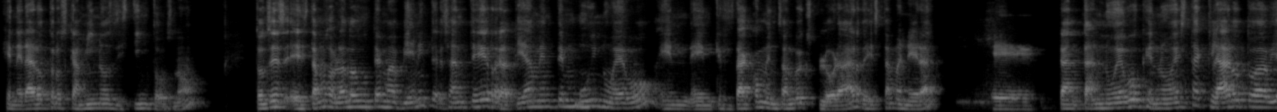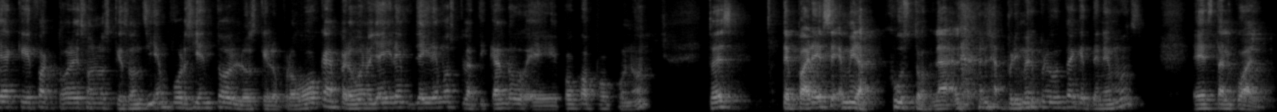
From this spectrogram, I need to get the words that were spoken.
generar otros caminos distintos, ¿no? Entonces, estamos hablando de un tema bien interesante, relativamente muy nuevo, en, que se está comenzando a explorar de esta manera, eh, tan, tan nuevo que no está claro todavía qué factores son los que son 100% los que lo provocan, pero bueno, ya, ya iremos platicando eh, poco a poco, ¿no? Entonces, ¿te parece? Mira, justo, la, la, primera pregunta que tenemos es tal cual.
